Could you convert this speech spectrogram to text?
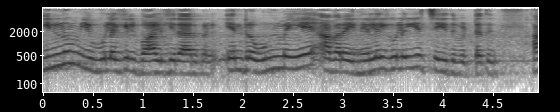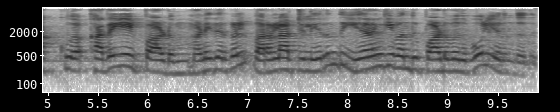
இன்னும் இவ்வுலகில் வாழ்கிறார்கள் என்ற உண்மையே அவரை நிலைகுலைய செய்துவிட்டது. அக்கதையைப் பாடும் மனிதர்கள் வரலாற்றிலிருந்து இறங்கி வந்து பாடுவது போல் இருந்தது.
